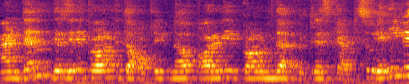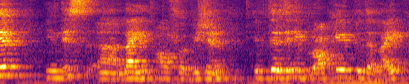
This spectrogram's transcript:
And then there is any problem with the optic nerve or any problem with the vitreous cavity. So anywhere in this uh, line of vision, if there is any blockade to the light,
